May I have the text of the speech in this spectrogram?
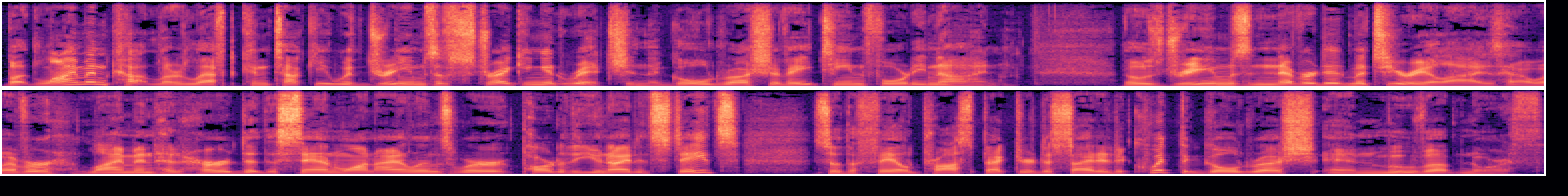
but Lyman Cutler left Kentucky with dreams of striking it rich in the gold rush of 1849. Those dreams never did materialize, however. Lyman had heard that the San Juan Islands were part of the United States, so the failed prospector decided to quit the gold rush and move up north.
